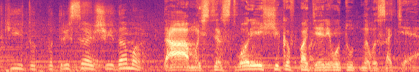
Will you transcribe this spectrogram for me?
Какие тут потрясающие дома. Да, мастерство резчиков по дереву тут на высоте.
